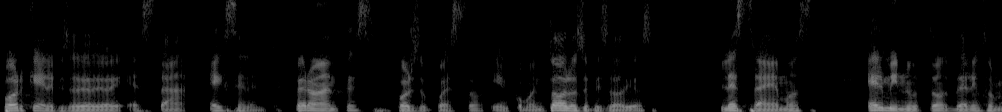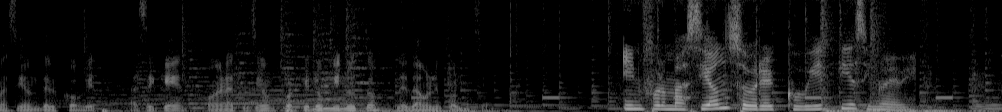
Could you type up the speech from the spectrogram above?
porque el episodio de hoy está excelente. Pero antes, por supuesto, y como en todos los episodios, les traemos el minuto de la información del COVID. Así que pongan atención porque en un minuto les damos la información. Información sobre el COVID-19.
